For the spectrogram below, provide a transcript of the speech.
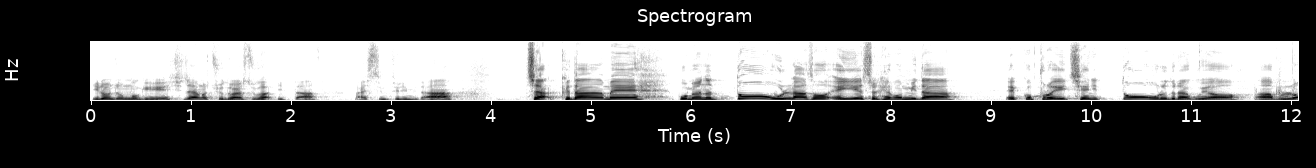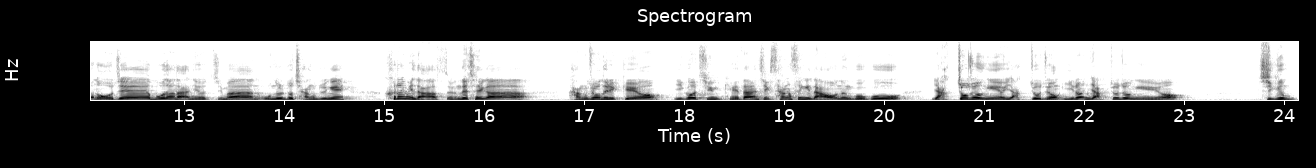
이런 종목이 시장을 주도할 수가 있다 말씀드립니다. 자, 그 다음에 보면은 또 올라서 AS를 해봅니다. 에코프로 HN이 또 오르더라고요. 아, 물론 어제보단 아니었지만 오늘도 장중에 흐름이 나왔어요. 근데 제가 강조드릴게요. 이거 지금 계단식 상승이 나오는 거고 약조정이에요. 약조정. 이런 약조정이에요. 지금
